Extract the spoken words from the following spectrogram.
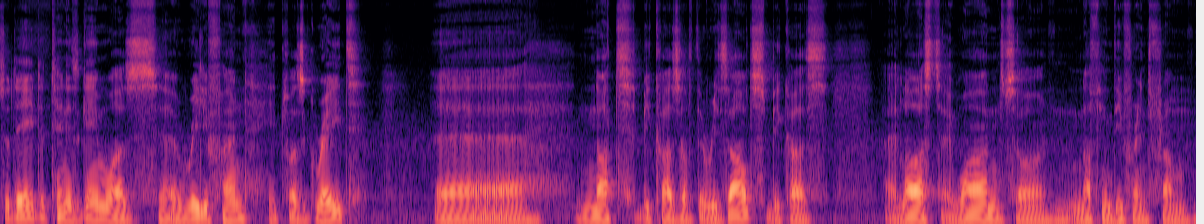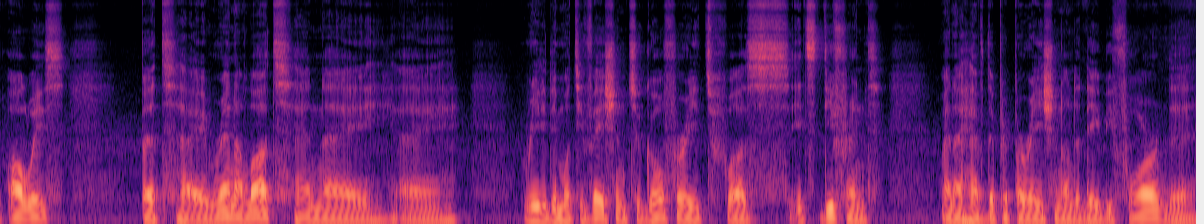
Today, the tennis game was uh, really fun. It was great. Uh, not because of the results, because I lost, I won, so nothing different from always. But I ran a lot, and I, I really the motivation to go for it was it's different when I have the preparation on the day before the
